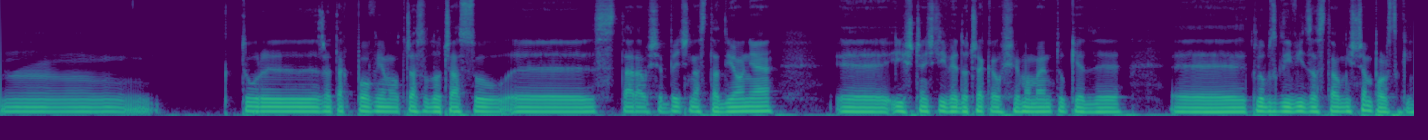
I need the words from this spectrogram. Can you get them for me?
mm, który, że tak powiem, od czasu do czasu yy, starał się być na stadionie i szczęśliwie doczekał się momentu, kiedy Y, klub z Gliwic został mistrzem Polski.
